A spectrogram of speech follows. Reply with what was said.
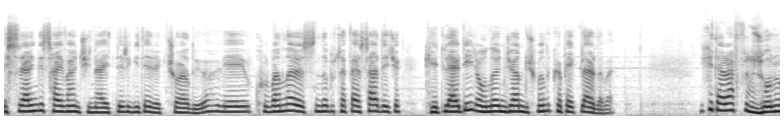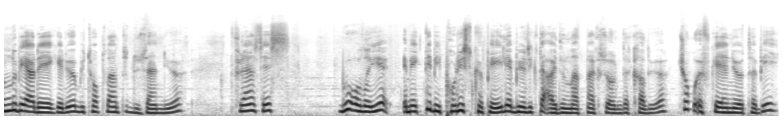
esrarengiz hayvan cinayetleri giderek çoğalıyor ve kurbanlar arasında bu sefer sadece kediler değil onların can düşmanı köpekler de var. İki taraf zorunlu bir araya geliyor, bir toplantı düzenliyor. Frances bu olayı emekli bir polis köpeğiyle birlikte aydınlatmak zorunda kalıyor. Çok öfkeleniyor tabii.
